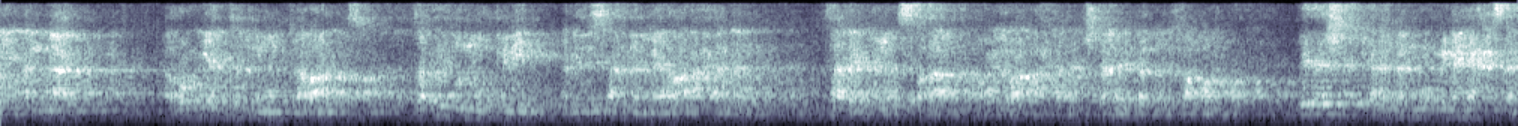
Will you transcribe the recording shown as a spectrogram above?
لأن رؤية المنكرات تغيظ المؤمنين. الإنسان لما يرى أحدا تاركا للصلاة أو يرى أحدا شاربا للخمر. بلا شك أن المؤمن يحسن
